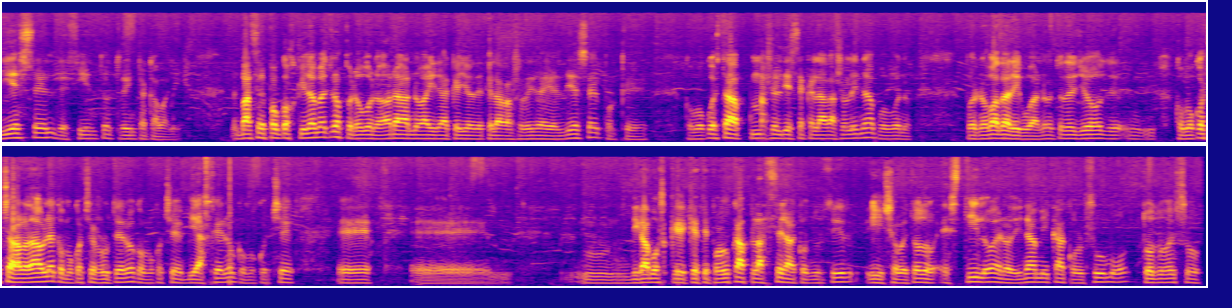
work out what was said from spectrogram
diésel de 130 caballos. Va a hacer pocos kilómetros, pero bueno, ahora no hay de aquello de que la gasolina y el diésel, porque como cuesta más el diésel que la gasolina, pues bueno, pues nos va a dar igual, ¿no? Entonces yo, como coche agradable, como coche rutero, como coche viajero, como coche eh, Mm, digamos que, te produzca placer al conducir y sobre todo estilo, aerodinámica, consumo, todo eso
